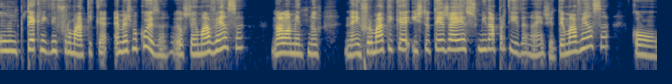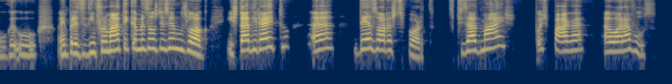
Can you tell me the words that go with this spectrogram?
Um técnico de informática, a mesma coisa. Eles têm uma avança, normalmente no, na informática isto até já é assumido à partida, não é? A gente tem uma avança com o, o, a empresa de informática, mas eles dizem-nos logo, isto dá direito a 10 horas de suporte. Se precisar de mais, depois paga a hora avulso.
